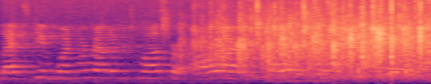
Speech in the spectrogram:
let's give one more round of applause for all our.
